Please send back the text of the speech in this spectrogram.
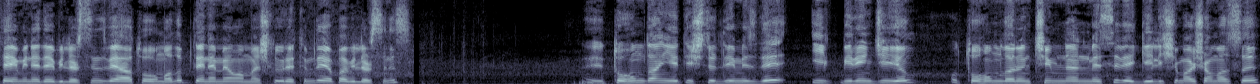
temin edebilirsiniz veya tohum alıp deneme amaçlı üretimde yapabilirsiniz. Tohumdan yetiştirdiğimizde ilk birinci yıl o tohumların çimlenmesi ve gelişim aşaması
